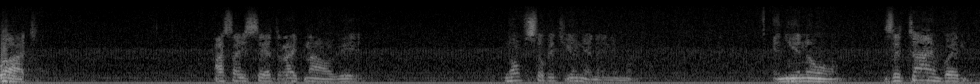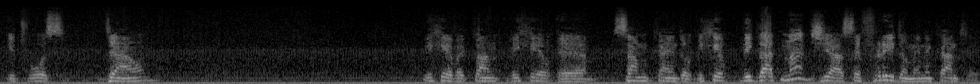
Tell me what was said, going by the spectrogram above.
But as I said right now, we no Soviet Union anymore. And you know, the time when it was down, we have a con- we have uh, some kind of we have we got not just a freedom in a country.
